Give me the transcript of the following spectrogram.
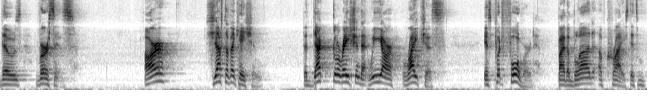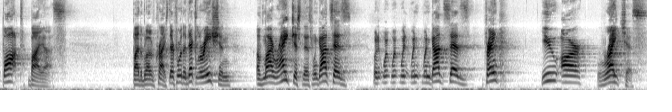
those verses. Our justification, the declaration that we are righteous, is put forward by the blood of Christ. It's bought by us by the blood of Christ. Therefore, the declaration of my righteousness, when God says, when, when, when, when God says, Frank, you are righteous,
